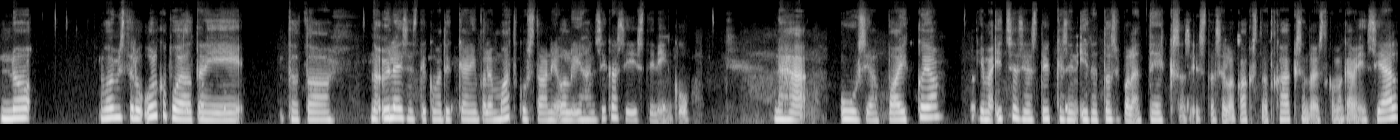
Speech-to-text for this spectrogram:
No, voimistelun ulkopuolelta, niin tota, no yleisesti kun mä tykkään niin paljon matkustaa, niin oli ihan sikasiisti niin kuin, nähdä uusia paikkoja. Ja mä itse asiassa tykkäsin itse tosi paljon Texasista silloin 2018, kun mä kävin siellä.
